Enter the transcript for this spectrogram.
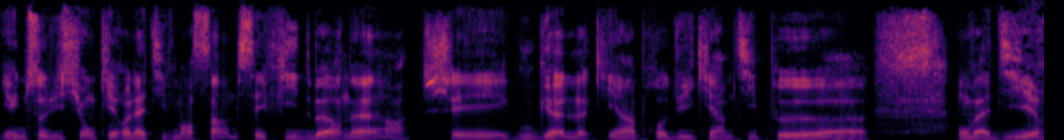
Il y a une solution qui est relativement simple, c'est FeedBurner chez Google, qui est un produit qui est un petit peu, euh, on va dire,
